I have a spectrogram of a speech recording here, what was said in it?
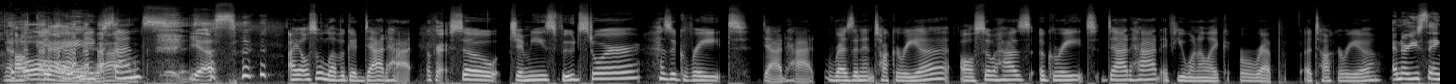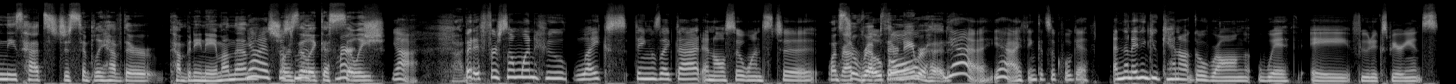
Okay. That makes sense. Yes. I also love a good dad hat. Okay. So Jimmy's food store has a great dad hat. Resident Taqueria also has a great dad hat if you want to like rep a taqueria. And are you saying these hats just simply have their company name on them? Yeah, it's just Or is it like a silly merch. Yeah, but if for someone who likes things like that and also wants to Wants to rep their neighborhood. yeah, yeah, I think it's a cool gift. And then I think you cannot go wrong with a food experience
